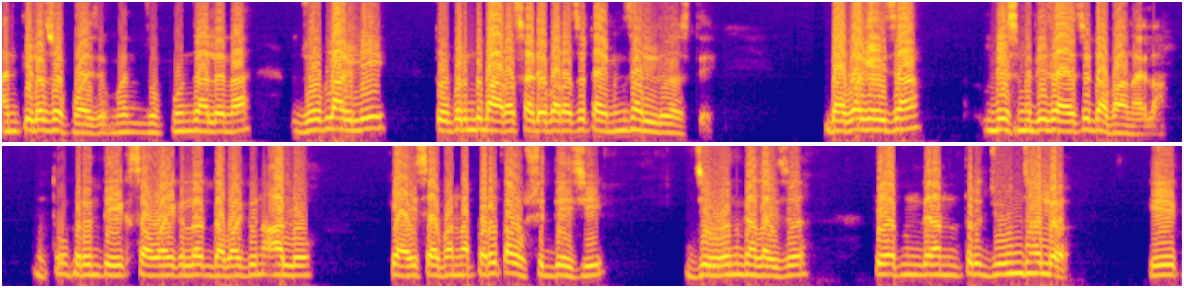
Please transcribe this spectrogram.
आणि तिला झोपवायचं. मग झोपून झालं ना झोप लागली तोपर्यंत बारा साडेबाराचं टायमिंग झालेलं असते. डबा घ्यायचा मेसमध्ये जायचं डबा आणायला. मग तोपर्यंत एक सव्वा एकला डबा घेऊन आलो की आई साहेबांना परत औषध द्यायची जेवण घालायचं. ते त्यानंतर जेवण झालं एक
